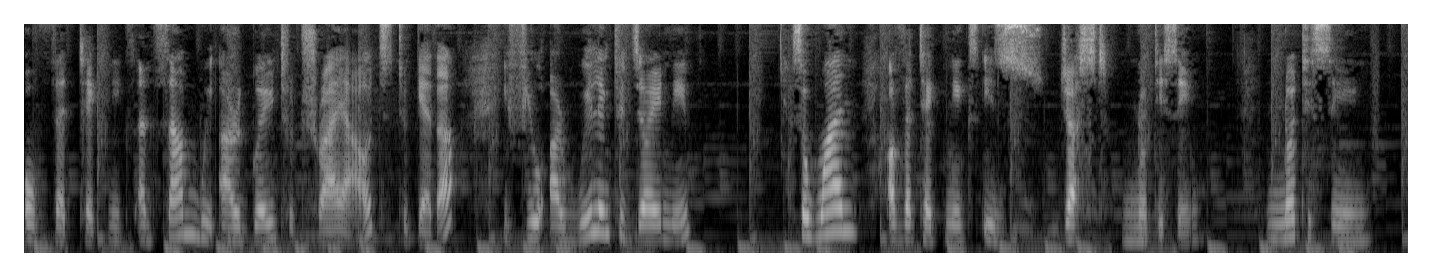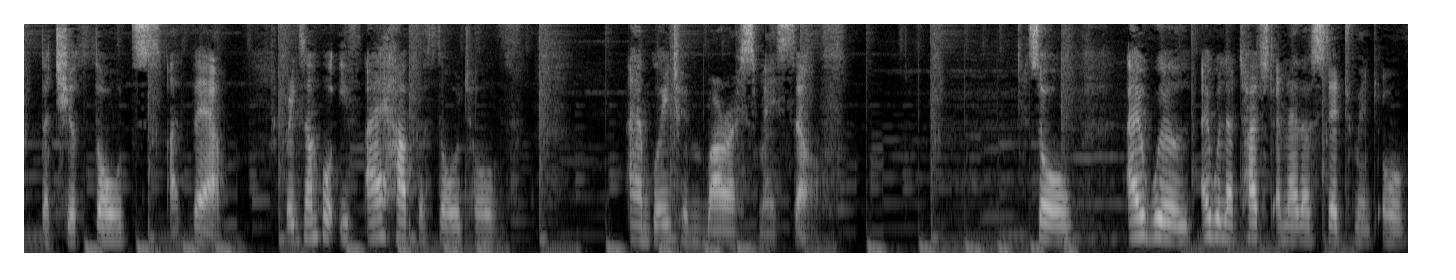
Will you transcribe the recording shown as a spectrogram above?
of the techniques and some we are going to try out together if you are willing to join me so one of the techniques is just noticing noticing that your thoughts are there for example if i have the thought of I am going to embarrass myself. So I will I will attach another statement of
